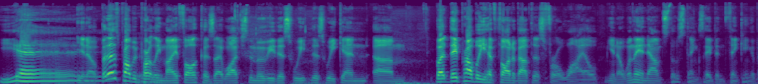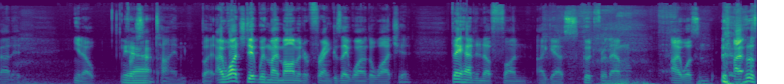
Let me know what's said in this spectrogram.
yeah. you know but that's probably partly my fault because i watched the movie this week this weekend um but they probably have thought about this for a while you know when they announced those things they've been thinking about it you know for Yeah. some time but i watched it with my mom and her friend because they wanted to watch it they had enough fun i guess good for them i wasn't. I,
